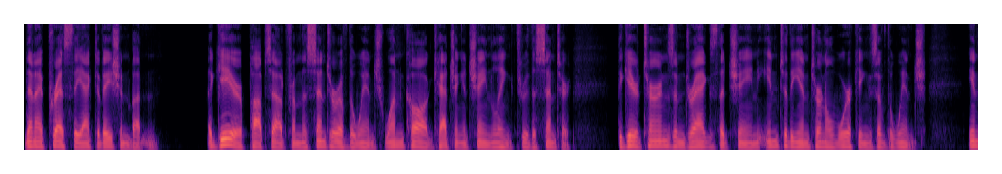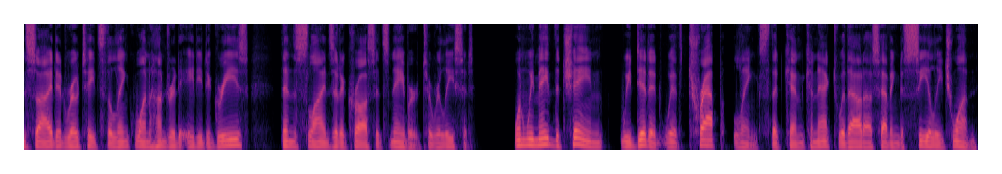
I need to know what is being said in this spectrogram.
Then I press the activation button. A gear pops out from the center of the winch, one cog catching a chain link through the center. The gear turns and drags the chain into the internal workings of the winch. Inside, it rotates the link 180 degrees, then slides it across its neighbor to release it. When we made the chain, we did it with trap links that can connect without us having to seal each one.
